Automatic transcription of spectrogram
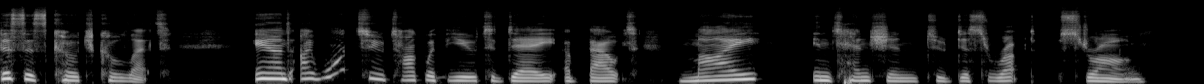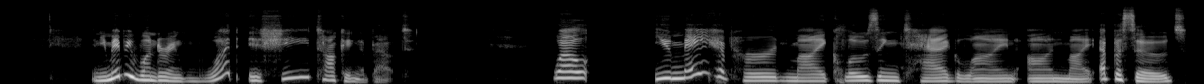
this is Coach Colette, and I want to talk with you today about my intention to disrupt strong. And you may be wondering, what is she talking about? Well, you may have heard my closing tagline on my episodes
